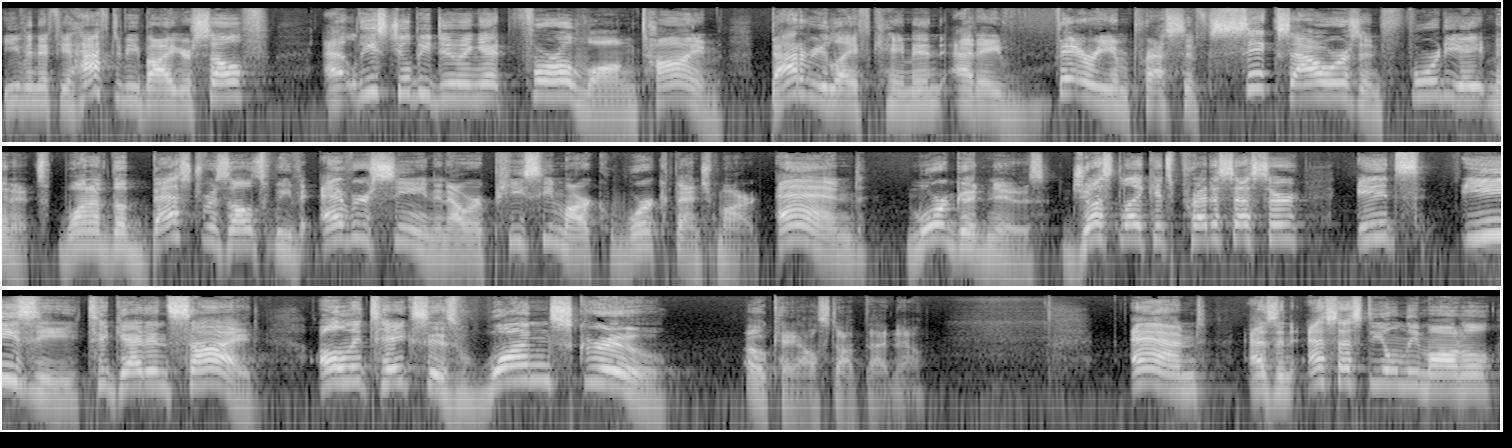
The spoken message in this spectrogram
even if you have to be by yourself, at least you'll be doing it for a long time. Battery life came in at a very impressive 6 hours and 48 minutes, one of the best results we've ever seen in our PCMark work benchmark. And more good news, just like its predecessor, it's easy to get inside. All it takes is one screw. Okay, I'll stop that now. And as an SSD only model,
